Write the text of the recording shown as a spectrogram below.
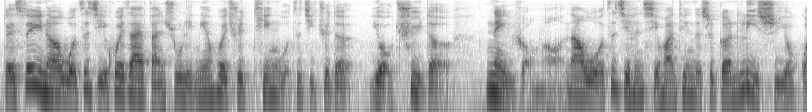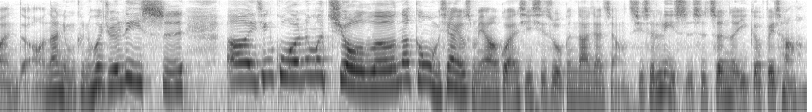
对，所以呢，我自己会在繁书里面会去听我自己觉得有趣的。内容哦，那我自己很喜欢听的是跟历史有关的哦。那你们可能会觉得历史啊，已经过了那么久了，那跟我们现在有什么样的关系？其实我跟大家讲，其实历史是真的一个非常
